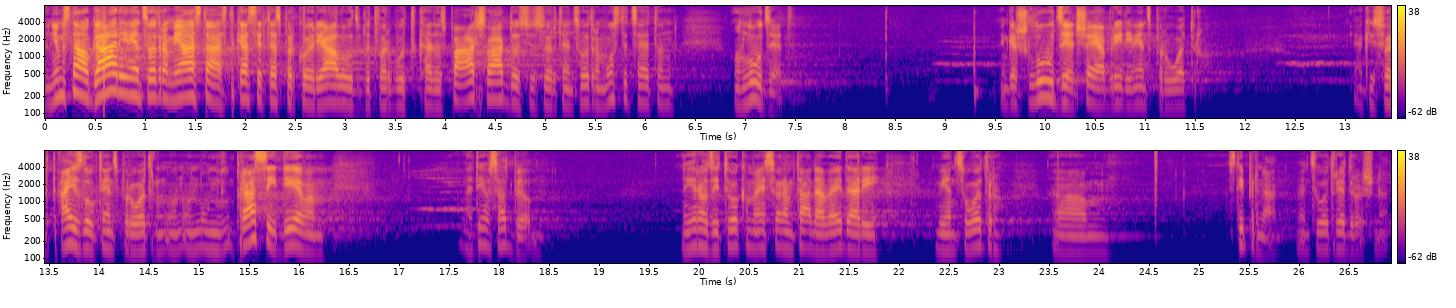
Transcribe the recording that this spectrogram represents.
un jums nav gāri viens otram jāstāsta, kas ir tas, par ko ir jālūdz, bet varbūt kādos pāris vārdos jūs varat viens otram uzticēt un, un lūdziet. Vienkārši lūdziet šajā brīdī viens par otru. Ja, jūs varat aizlūgt viens par otru un, un, un prasīt Dievam, lai Dievs atbild. Un ieraudzīt to, ka mēs varam tādā veidā arī viens otru um, stiprināt, viens otru iedrošināt.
